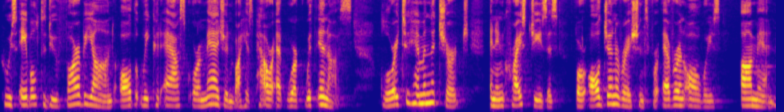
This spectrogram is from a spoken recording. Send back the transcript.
who is able to do far beyond all that we could ask or imagine by his power at work within us. Glory to him in the church and in Christ Jesus for all generations, forever and always. Amen.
